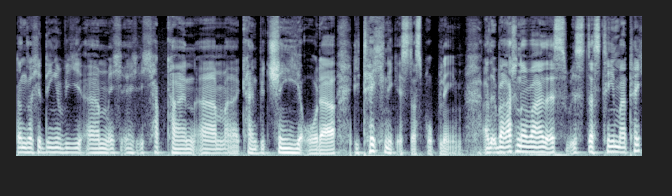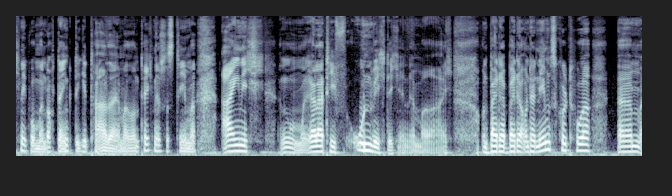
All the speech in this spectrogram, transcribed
dann solche Dinge wie ähm, ich, ich, ich habe kein, ähm, kein Budget oder die Technik ist das Problem. Also überraschenderweise ist, ist das Thema Technik, wo man doch denkt, digital sei immer so ein technisches Thema, eigentlich ähm, relativ unwichtig in dem Bereich. Und bei der, bei der Unternehmenskultur ähm,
